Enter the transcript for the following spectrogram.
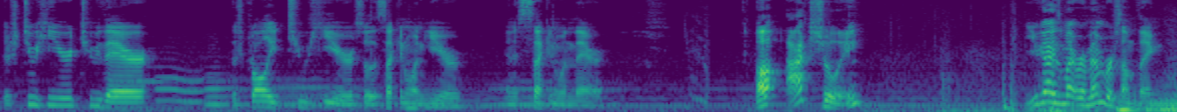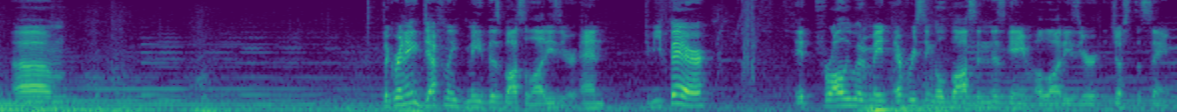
There's two here, two there. There's probably two here, so the second one here, and a second one there. Uh, actually, you guys might remember something. Um, the grenade definitely made this boss a lot easier, and to be fair, it probably would have made every single boss in this game a lot easier just the same.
